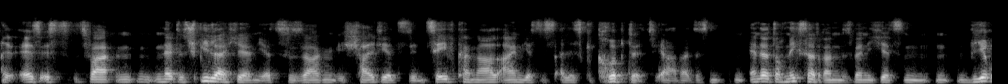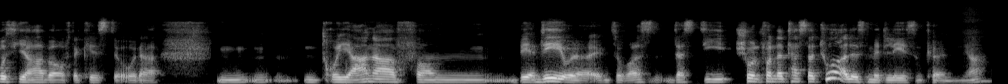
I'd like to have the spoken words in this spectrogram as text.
es ist zwar ein nettes Spielerchen, jetzt zu sagen, ich schalte jetzt den Safe-Kanal ein, jetzt ist alles gekryptet. Ja, aber das ändert doch nichts daran, dass wenn ich jetzt ein, ein Virus hier habe auf der Kiste oder ein, ein Trojaner vom BND oder irgend sowas, dass die schon von der Tastatur alles mitlesen können. Ja,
